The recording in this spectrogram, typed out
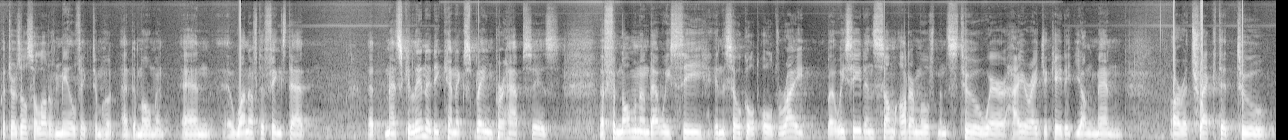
but there's also a lot of male victimhood at the moment. And uh, one of the things that that masculinity can explain perhaps is a phenomenon that we see in the so-called alt-right, but we see it in some other movements too, where higher educated young men are attracted to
